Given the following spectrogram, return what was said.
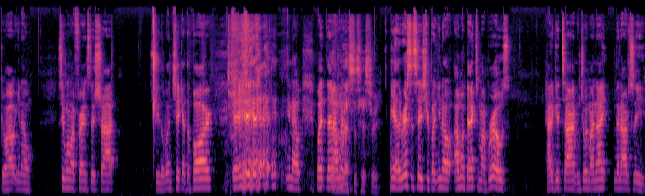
go out. You know, see one of my friends this shot, see the one chick at the bar. you know, but then I the went. rest is history. Yeah, the rest is history. But you know, I went back to my bros, had a good time, enjoyed my night, and then obviously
